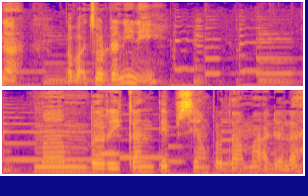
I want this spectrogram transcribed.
Nah, Bapak Jordan ini memberikan tips yang pertama adalah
